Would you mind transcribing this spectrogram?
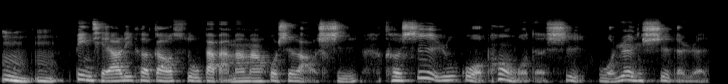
嗯嗯，并且要立刻告诉爸爸妈妈或是老师。可是如果碰我的是我认识的人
